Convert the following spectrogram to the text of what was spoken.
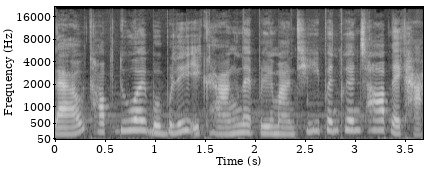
แล้วท็อปด้วยบลูเบอร์รี่อีกครั้งในปริมาณที่เพื่อนๆชอบเลยค่ะ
